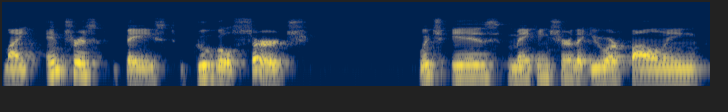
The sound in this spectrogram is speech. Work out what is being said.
my interest based Google search which is making sure that you are following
